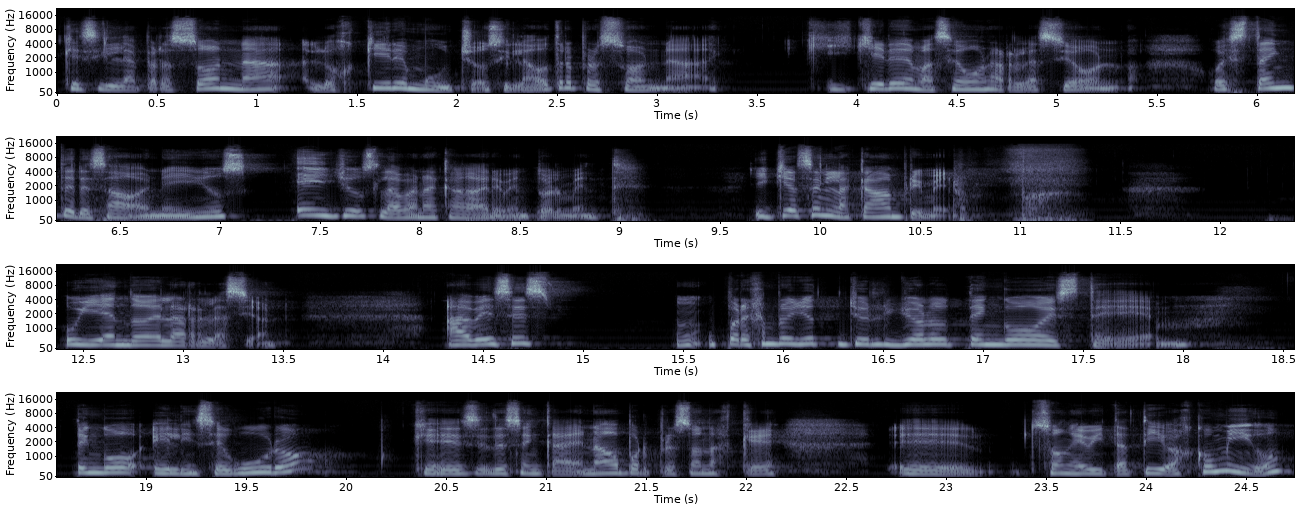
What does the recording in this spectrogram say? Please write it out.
que si la persona los quiere mucho, si la otra persona quiere demasiado una relación o está interesado en ellos, ellos la van a cagar eventualmente. ¿Y qué hacen? La cagan primero huyendo de la relación. A veces, mm, por ejemplo, yo, yo, yo lo tengo, este, tengo el inseguro, que es desencadenado por personas que eh, son evitativas conmigo,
